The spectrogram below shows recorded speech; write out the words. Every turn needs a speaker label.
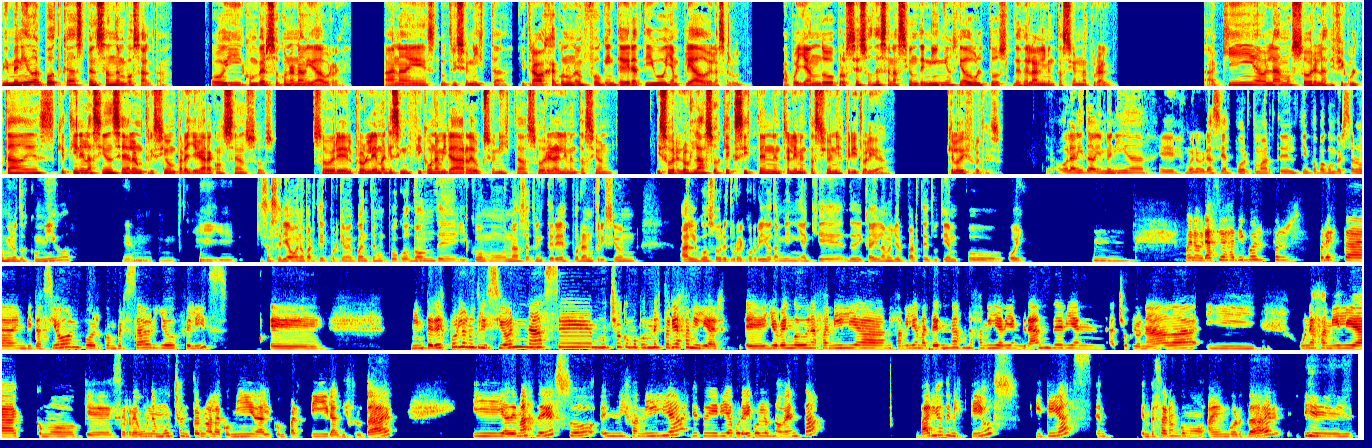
Speaker 1: Bienvenido al podcast Pensando en Voz Alta. Hoy converso con Ana Vidaurre. Ana es nutricionista y trabaja con un enfoque integrativo y ampliado de la salud, apoyando procesos de sanación de niños y adultos desde la alimentación natural. Aquí hablamos sobre las dificultades que tiene la ciencia de la nutrición para llegar a consensos, sobre el problema que significa una mirada reduccionista sobre la alimentación y sobre los lazos que existen entre alimentación y espiritualidad. Que lo disfrutes. Hola Anita, bienvenida. Eh, bueno, gracias por tomarte el tiempo para conversar unos minutos conmigo. Em, y quizás sería bueno partir porque me cuentes un poco dónde y cómo nace tu interés por la nutrición, algo sobre tu recorrido también y a qué dedicáis la mayor parte de tu tiempo hoy.
Speaker 2: Mm, bueno, gracias a ti por, por, por esta invitación, por conversar, yo feliz. Eh, mi interés por la nutrición nace mucho como por una historia familiar. Eh, yo vengo de una familia, mi familia materna es una familia bien grande, bien achoclonada y una familia como que se reúne mucho en torno a la comida, al compartir, al disfrutar. Y además de eso, en mi familia, yo te diría por ahí por los 90, varios de mis tíos y tías em, empezaron como a engordar y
